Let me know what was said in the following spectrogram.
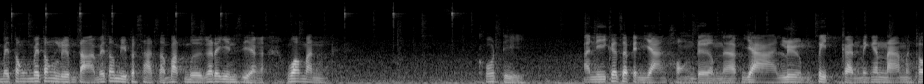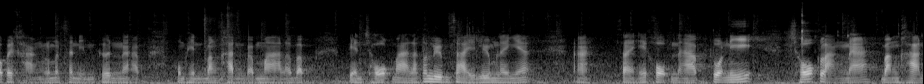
ไม่ต้องไม่ต้องลืมตา ไม่ต้องมีประสาทสัมผัสมือก็ได้ยินเสียงว่ามันโคตรดี อันนี้ก็จะเป็นยางของเดิมนะครับ ยาลืมปิดกันไม่งั้นน้ำมันเข้าไปขังแล้วมันสนิมขึ้นนะครับ ผมเห็นบางคันแบบมาแล้วแบบเปลี่ยนโชคมาแล้วก็ลืมใส่ลืมอะไรเงี้ย อะ ใส่ให้ครบนะครับ ตัวนี้โชคหลังนะ บางคัน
